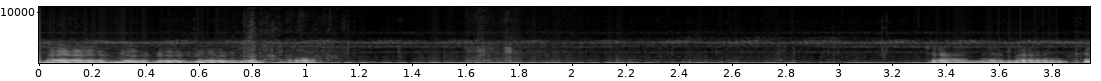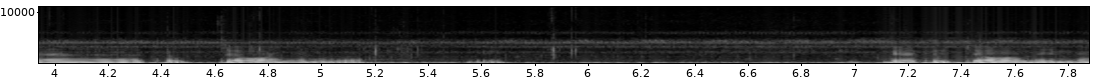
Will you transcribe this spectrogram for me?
đây được được được được rồi. Cá này là cá trầu chó nha mọi người. Cá trầu chó thì nó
